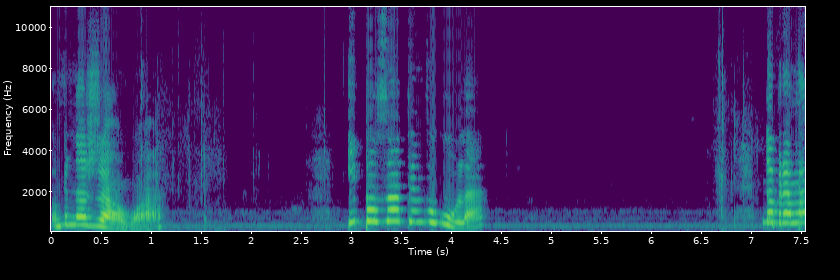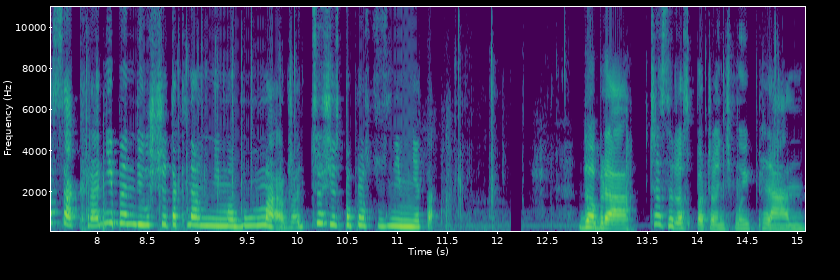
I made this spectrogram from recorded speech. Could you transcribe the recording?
obnażała. I poza tym w ogóle. Dobra, masakra. Nie będę już się tak na nim obłumarzać. Coś jest po prostu z nim nie tak. Dobra, czas rozpocząć mój plan.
